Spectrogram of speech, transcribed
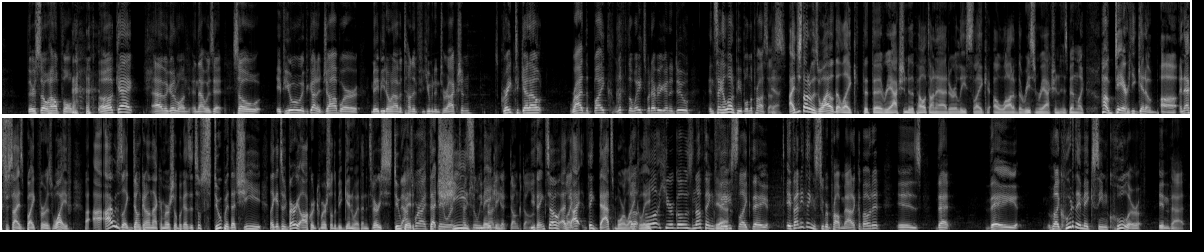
they're so helpful." okay, have a good one, and that was it. So if you if you got a job where maybe you don't have a ton of human interaction, it's great to get out, ride the bike, lift the weights, whatever you're gonna do, and say hello to people in the Yeah. process. I just thought it was wild that like that the reaction to the Peloton ad, or at least like a lot of the recent reaction, has been like, "How dare he get a uh, an exercise bike for his wife?" I, I was like dunking on that commercial because it's so stupid that she like it's a very awkward commercial to begin with, and it's very stupid That's where I think that they were she's making get dunked on. You think so? I- Like- I, think that's more likely. The, oh, here goes nothing Yeah. face. Like they, if anything is super problematic about it, is that they, like, who do they make seem cooler in that?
